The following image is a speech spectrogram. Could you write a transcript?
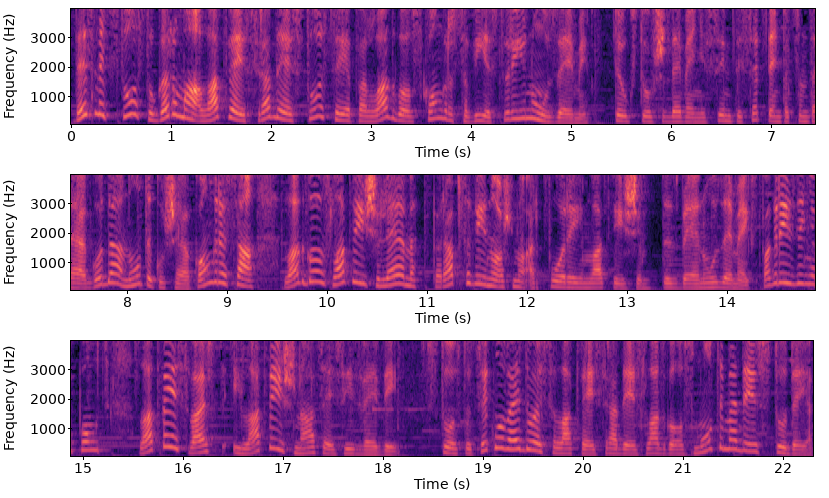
Desmit stostu garumā Latvijas radījis stostīja par Latvijas kongresa viesturī nūzēmi. 1917. gadā notikušajā kongresā Latvijas latvieši lēma par apsavienošanu ar porījiem latviešiem. Tas bija nozīmīgs pagrīziņa punkts Latvijas valsts un latviešu nācijas izveidībā. Stostu ciklu veidojas Latvijas radijas Latvijas multimediju studija.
